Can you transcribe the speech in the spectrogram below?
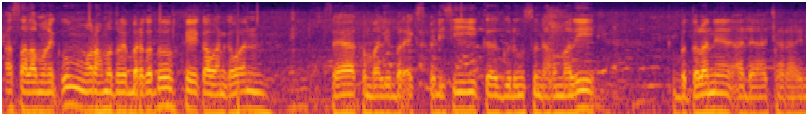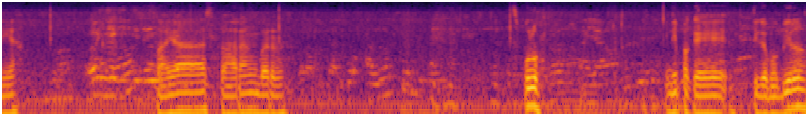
Assalamualaikum warahmatullahi wabarakatuh. Oke kawan-kawan Saya kembali berekspedisi ke Gunung Sunda kembali. Kebetulan ya ada acara ini ya. Saya sekarang ber 10 Ini pakai tiga mobil.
